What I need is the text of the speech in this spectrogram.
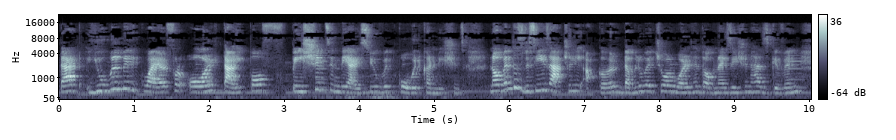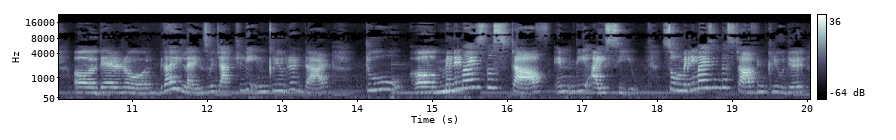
that you will be required for all type of patients in the ICU with COVID conditions. Now, when this disease actually occurred, WHO or World Health Organization has given uh, their uh, guidelines, which actually included that to uh, minimize the staff in the ICU. So minimizing the staff included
